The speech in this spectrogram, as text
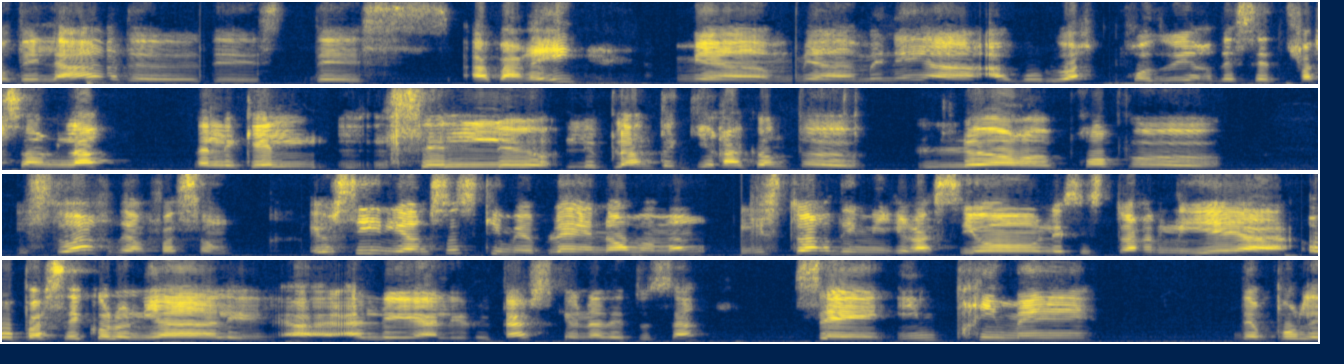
au-delà de, des de appareils m'a amené à, vouloir produire de cette façon-là, dans laquelle c'est les le plantes qui racontent leur propre histoire d'une façon. Et aussi, il y a une chose qui me plaît énormément, l'histoire d'immigration, les histoires liées au passé colonial et à, à l'héritage qu'on a de tout ça, c'est imprimé, de, pour le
